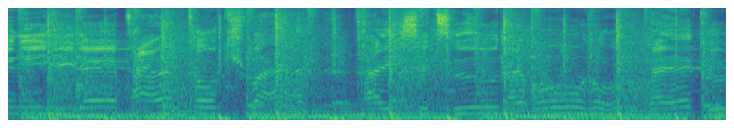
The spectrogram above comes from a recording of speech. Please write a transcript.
手に入れた時は大切なものなく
